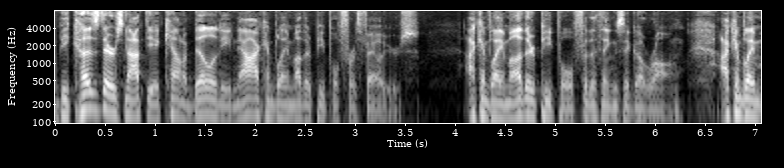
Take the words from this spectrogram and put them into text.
because there's not the accountability, now I can blame other people for failures. I can blame other people for the things that go wrong. I can blame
